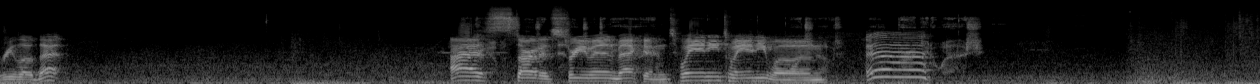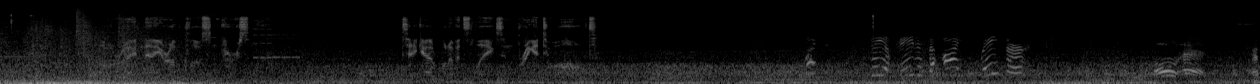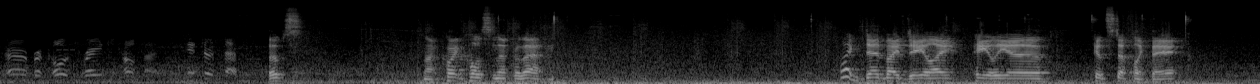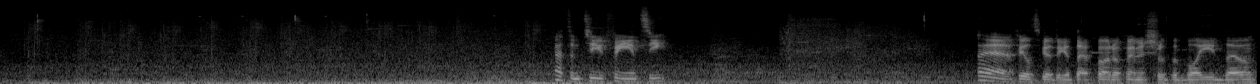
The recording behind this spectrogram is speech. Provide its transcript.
Reload that. I started streaming back in 2021. Ah, oops. Not quite close enough for that. Like Dead by Daylight, Palia, good stuff like that. Nothing too fancy. Eh, it feels good to get that photo finished with the blade, though.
